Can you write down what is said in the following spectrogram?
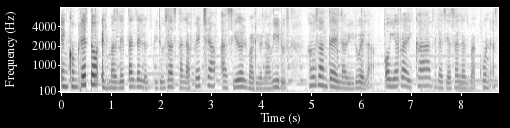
En concreto, el más letal de los virus hasta la fecha ha sido el variola virus, causante de la viruela, hoy erradicada gracias a las vacunas,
